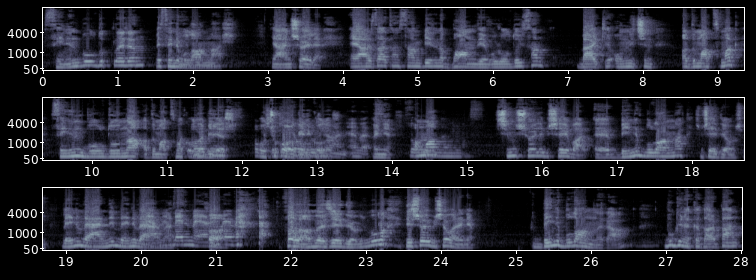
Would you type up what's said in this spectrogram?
Senin buldukların ve seni Seni bulanlar. Yani şöyle eğer zaten sen birine bam diye vurulduysan belki onun için adım atmak senin bulduğuna adım atmak olabilir. organik, o çok organik olur. Yani evet. Hani Zorla ama olmaz. şimdi şöyle bir şey var. Ee, beni bulanlar şimdi şey diyormuşum. Beni beğendin beni beğenmez. Benim benim Falan. benim. falan böyle şey diyormuşum ama ya şöyle bir şey var hani beni bulanlara bugüne kadar ben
